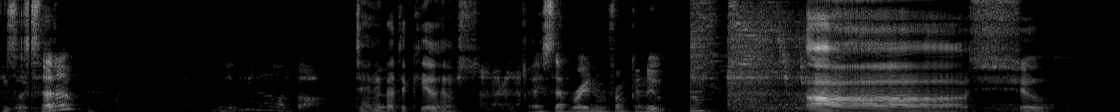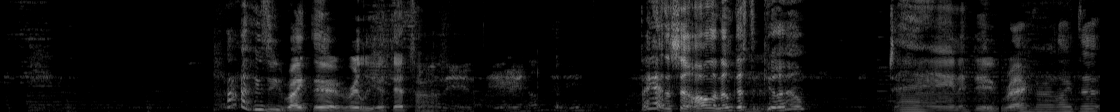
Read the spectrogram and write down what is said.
It's a setup? Damn, they about to kill him. They separating him from Canute. Oh, shoot. How is he right there, really, at that time? They had to send all of them just to kill him? Dang, they did Ragnar like that?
